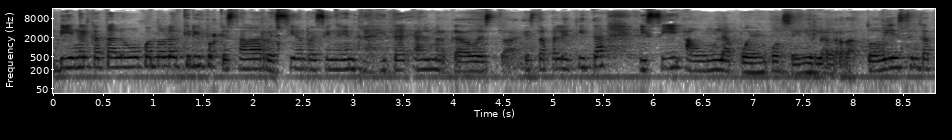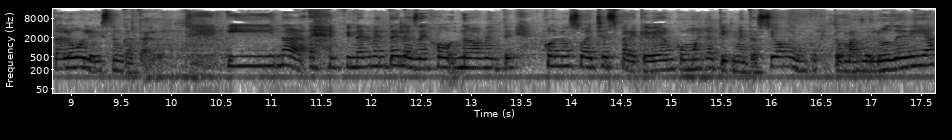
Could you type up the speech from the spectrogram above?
vi en el catálogo cuando lo adquirí porque estaba recién recién entradita al mercado esta, esta paletita y sí aún la pueden conseguir la verdad. Todavía está en catálogo lo he visto en catálogo. Y nada finalmente les dejo nuevamente con los swatches para que vean cómo es la pigmentación en un poquito más de luz de día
